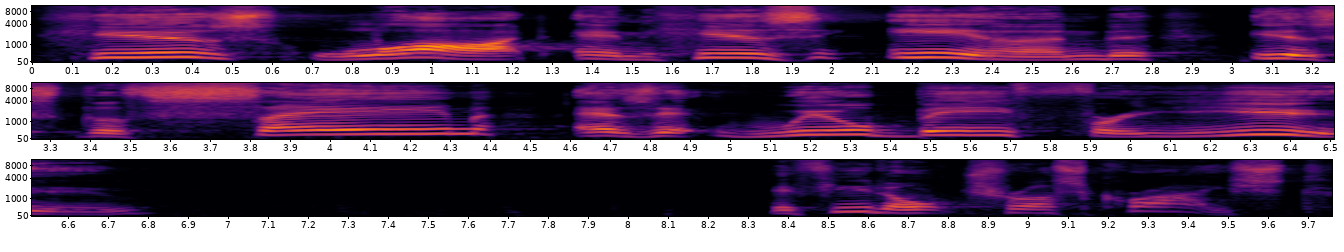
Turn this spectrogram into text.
His lot and his end is the same as it will be for you if you don't trust Christ.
